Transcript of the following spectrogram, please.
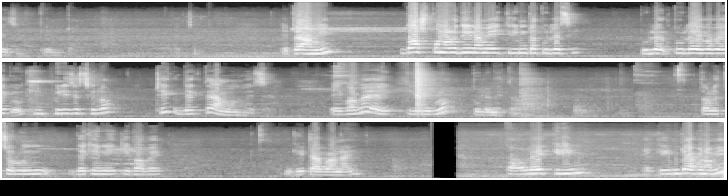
এই যে ক্রিমটা আচ্ছা। এটা আমি দশ পনেরো দিন আমি এই ক্রিমটা তুলেছি। তুলে তুলে এভাবে ফ্রিজে ছিল। ঠিক দেখতে এমন হয়েছে। এইভাবে এই ক্রিমগুলো তুলে নিতে হবে। তাহলে চলুন দেখে নিই কীভাবে ঘিটা বানাই। তাহলে এই ক্রিম এই ক্রিমটা এখন আমি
